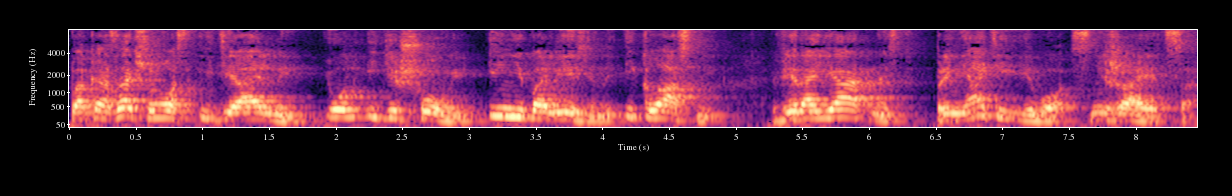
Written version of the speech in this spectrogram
показать, что он у вас идеальный, и он и дешевый, и не болезненный, и классный, вероятность принятия его снижается.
